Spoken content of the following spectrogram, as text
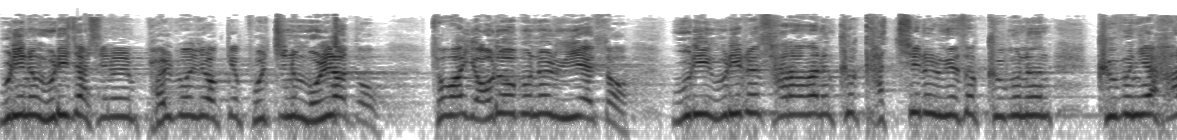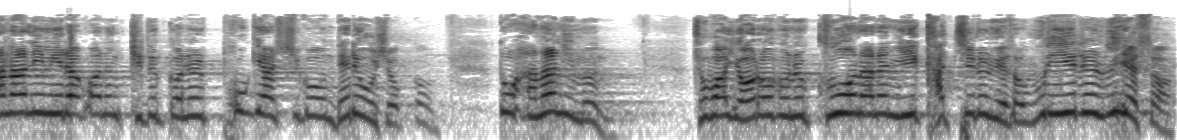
우리는 우리 자신을 별 볼 일 없게 볼지는 몰라도 저와 여러분을 위해서 우리 우리를 사랑하는 그 가치를 위해서 그분은 그분이 하나님이라고 하는 기득권을 포기하시고 내려오셨고 또 하나님은 저와 여러분을 구원하는 이 가치를 위해서 우리를 위해서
